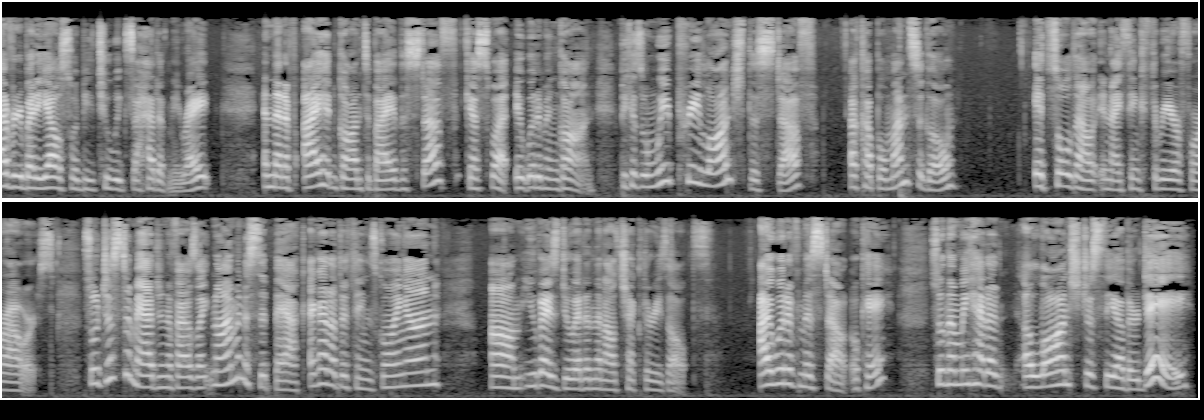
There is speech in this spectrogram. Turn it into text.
everybody else would be two weeks ahead of me, right? And then if I had gone to buy the stuff, guess what? It would have been gone. Because when we pre launched this stuff a couple months ago, it sold out in I think three or four hours. So just imagine if I was like, no, I'm going to sit back. I got other things going on. Um, you guys do it and then I'll check the results. I would have missed out. Okay. So then we had a, a launch just the other day.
